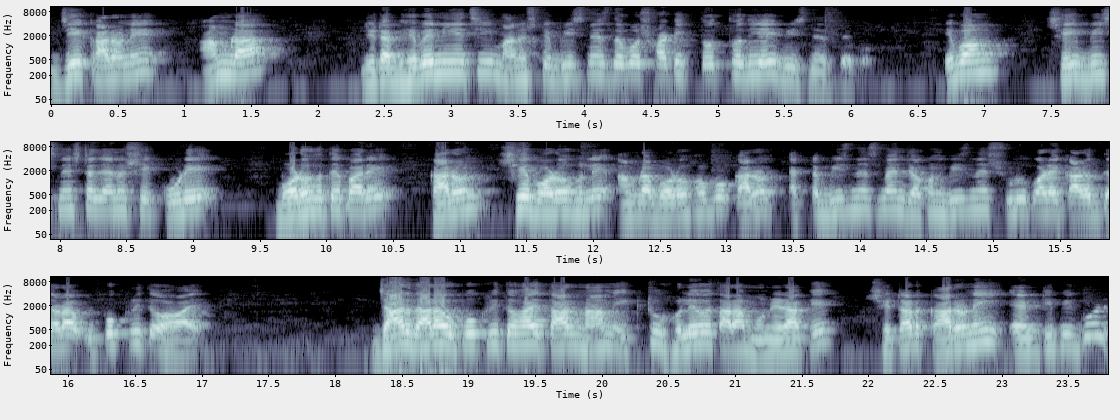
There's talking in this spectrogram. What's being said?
যে কারণে আমরা যেটা ভেবে নিয়েছি, মানুষকে বিজনেস দেব, সঠিক তথ্য দিয়েই বিজনেস দেব। এবং সেই বিজনেসটা যেন সে করে বড় হতে পারে, কারণ সে বড় হলে আমরা বড় হব। কারণ একটা বিজনেসম্যান যখন বিজনেস শুরু করে, কারোর দ্বারা উপকৃত হয়, যার দ্বারা উপকৃত হয়, তার নাম একটু হলেও তারা মনে রাখে। সেটার কারণেই এমটিপি গোল্ড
